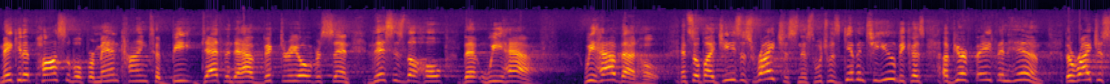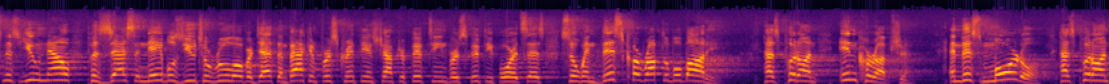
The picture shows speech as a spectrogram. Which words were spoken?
making it possible for mankind to beat death and to have victory over sin. This is the hope that we have. We have that hope. And so, by Jesus' righteousness, which was given to you because of your faith in Him, the righteousness you now possess enables you to rule over death. And back in 1 Corinthians chapter 15, verse 54, it says, So when this corruptible body has put on incorruption, and this mortal has put on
